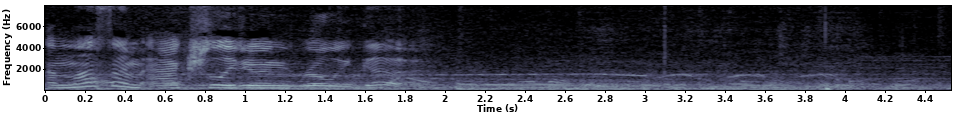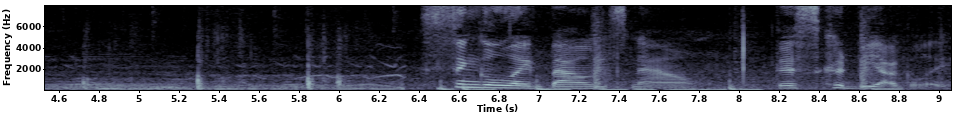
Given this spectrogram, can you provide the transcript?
Unless I'm actually doing really good. Single leg bounds now. This could be ugly.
